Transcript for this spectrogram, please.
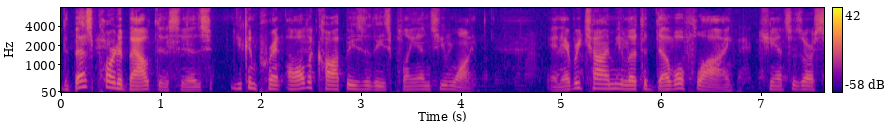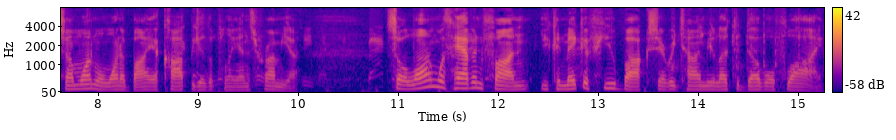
The best part about this is you can print all the copies of these plans you want. And every time you let the devil fly, chances are someone will want to buy a copy of the plans from you. So along with having fun, you can make a few bucks every time you let the devil fly.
